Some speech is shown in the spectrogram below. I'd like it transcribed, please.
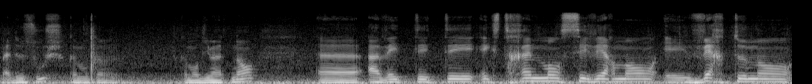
bah, de souche, comme, on dit maintenant, euh, avaient été extrêmement sévèrement et vertement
